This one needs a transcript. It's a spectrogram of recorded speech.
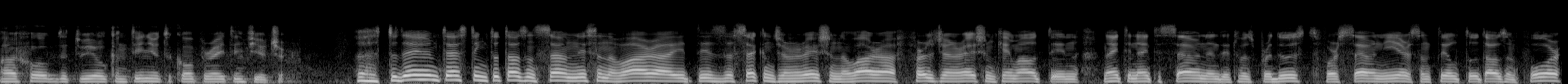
I hope that we will continue to cooperate in future. Uh, today I'm testing 2007 Nissan Navara. It is the second generation Navara. First generation came out in 1997 and it was produced for seven years until 2004.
